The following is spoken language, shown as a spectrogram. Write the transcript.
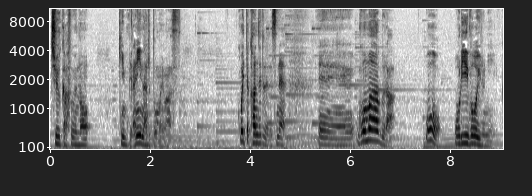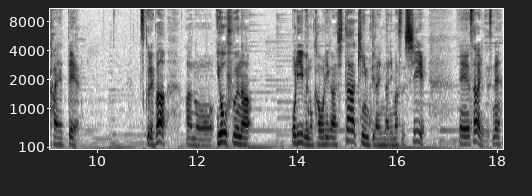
中華風のきんぴらになると思います。こういった感じでですね、えー、ごま油をオリーブオイルに変えて作ればあの洋風なオリーブの香りがしたきんぴらになりますし、えー、さらにですね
